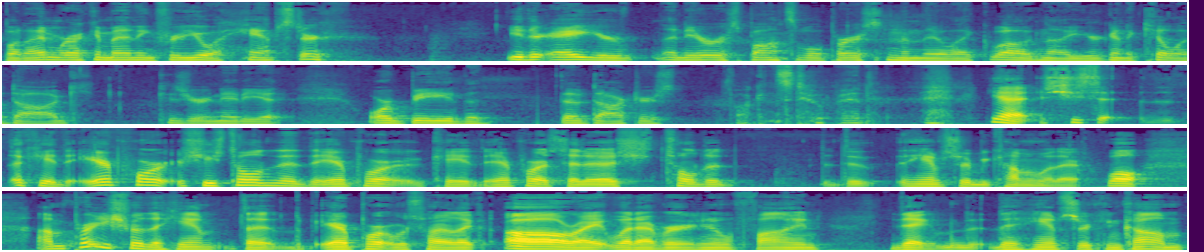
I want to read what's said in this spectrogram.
but I'm recommending for you a hamster. Either A, you're an irresponsible person and they're like, well, no, you're going to kill a dog because you're an idiot. Or B, the, the doctor's fucking stupid. Yeah, she said. Okay, the airport. She's told that the airport. Okay, the airport said uh, she told it the, the hamster would be coming with her. Well, I'm pretty sure the ham the, the airport was probably like, oh, all right, whatever, you know, fine. The, the hamster can come.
